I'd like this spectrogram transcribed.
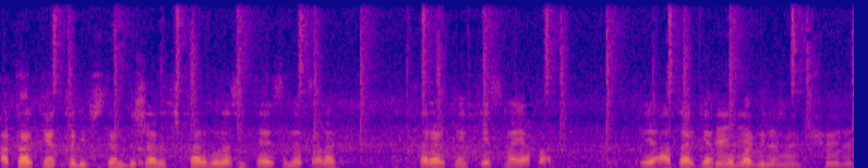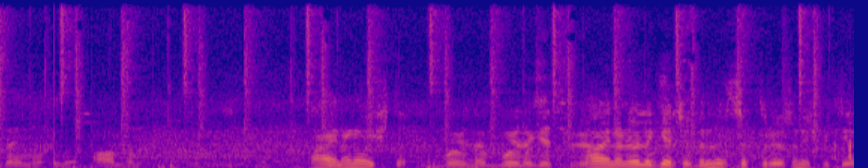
Atarken klipsten dışarı çıkar burası tersine sarar. Sararken kesme yapar. Ve atarken Deneyebilir kopabilir. miyim? Şöyle değil mi? Şöyle aldım. Aynen o işte. Böyle böyle geçiriyorum. Aynen öyle geçirdin mi sıktırıyorsun iş bitiyor.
